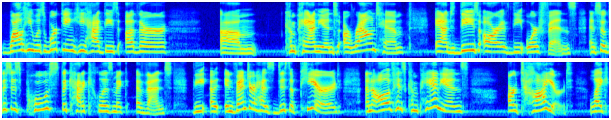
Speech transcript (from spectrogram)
while he was working, he had these other um, companions around him. And these are the orphans. And so this is post the cataclysmic event. The uh, inventor has disappeared, and all of his companions are tired. Like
